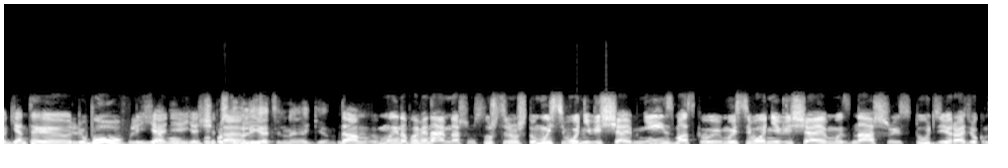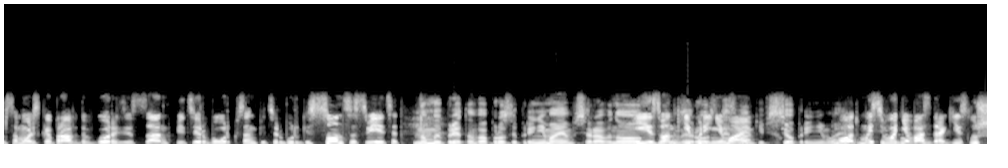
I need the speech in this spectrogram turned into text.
Агенты любого влияния, Любого. я Вы считаю. просто влиятельный агент. Да, мы напоминаем нашим слушателям, что мы сегодня вещаем не из Москвы, мы сегодня вещаем из нашей студии радио «Комсомольская правда» в городе Санкт-Петербург. В Санкт-Петербурге солнце светит. Но мы при этом вопросы принимаем все равно. И звонки рост, и принимаем. звонки, все принимаем. Вот, мы сегодня вас, дорогие слушатели,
